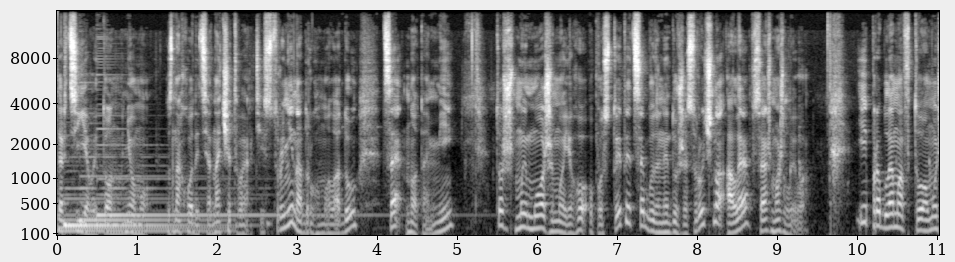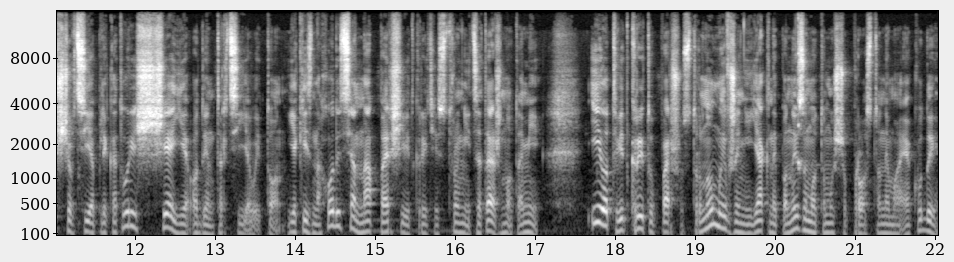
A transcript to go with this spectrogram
терцієвий тон в ньому знаходиться на четвертій струні, на другому ладу, це нота мі. Тож ми можемо його опустити, це буде не дуже зручно, але все ж можливо. І проблема в тому, що в цій аплікатурі ще є один терцієвий тон, який знаходиться на першій відкритій струні. Це теж нота мі. І от відкриту першу струну ми вже ніяк не понизимо, тому що просто немає куди.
